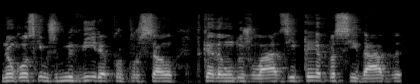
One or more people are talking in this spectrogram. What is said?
não conseguimos medir a proporção de cada um dos lados e a capacidade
